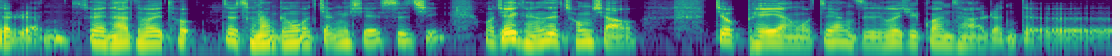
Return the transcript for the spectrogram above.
的人，所以他都会透，就常常跟我讲一些事情。我觉得可能是从小就培养我这样子，会去观察人的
